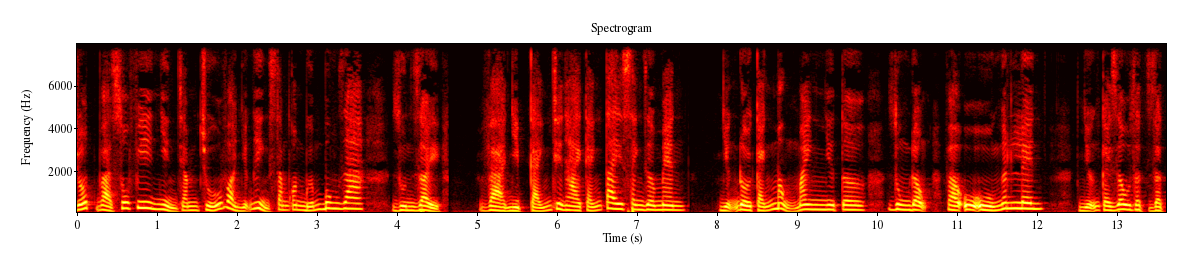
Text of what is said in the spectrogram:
George và Sophie nhìn chăm chú vào những hình xăm con bướm bung ra, run rẩy và nhịp cánh trên hai cánh tay xanh dơ men. Những đôi cánh mỏng manh như tơ, rung động và ù ù ngân lên. Những cái râu giật giật.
